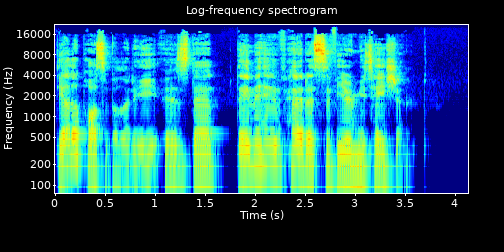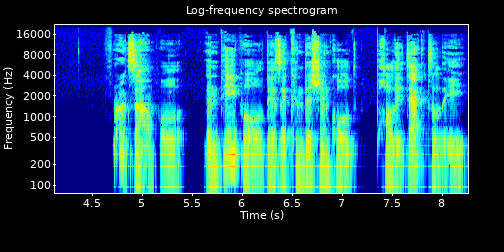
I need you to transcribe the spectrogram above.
The other possibility is that they may have had a severe mutation. For example, in people, there's a condition called polydactyly,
